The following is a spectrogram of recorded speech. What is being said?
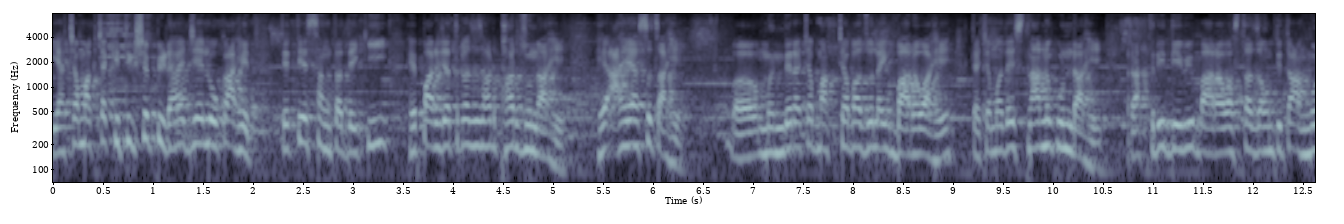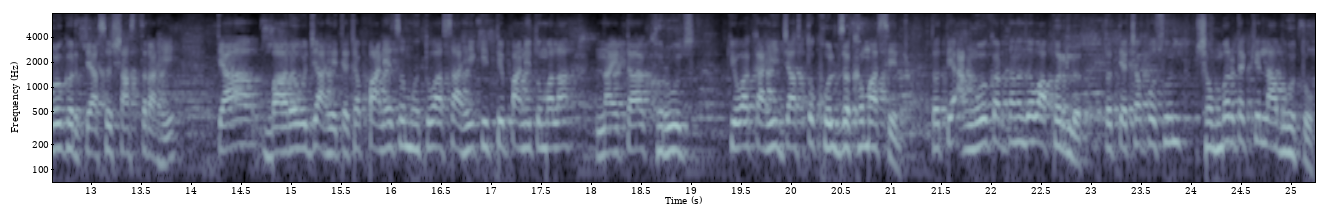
याच्या मागच्या कितीकशे पिढ्या जे लोक आहेत ते तेच सांगतात आहे की हे पारिजातकाचं झाड फार जुनं आहे. हे आहे असंच आहे. मंदिराच्या मागच्या बाजूला एक बारव आहे. त्याच्यामध्ये स्नानकुंड आहे. रात्री देवी बारा वाजता जाऊन तिथं आंघोळ करते असं शास्त्र आहे. त्या बारव जे आहे त्याच्या पाण्याचं महत्त्व असं आहे की ते पाणी तुम्हाला नायटा खरूज किंवा काही जास्त खोल जखम असेल तर ते आंघोळ करताना जर वापरलं तर त्याच्यापासून शंभर टक्के लाभ होतो.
